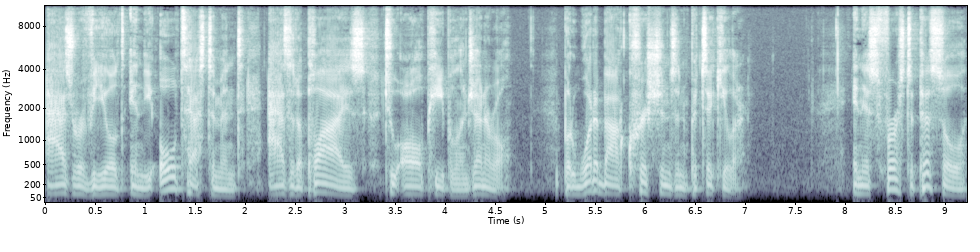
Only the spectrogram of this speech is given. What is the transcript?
as revealed in the Old Testament as it applies to all people in general. But what about Christians in particular? In his first epistle,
